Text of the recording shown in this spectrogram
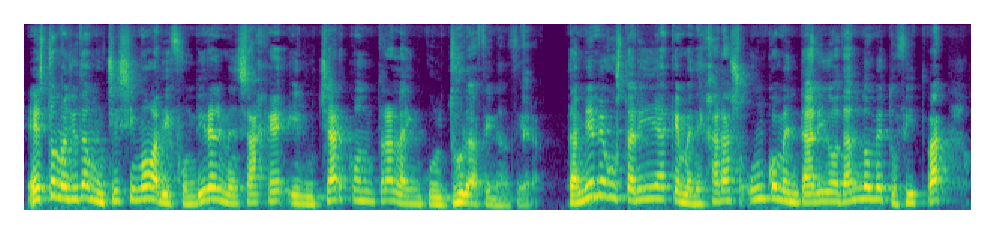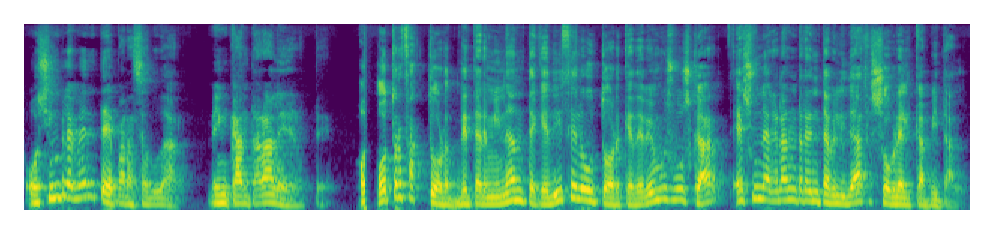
Esto me ayuda muchísimo a difundir el mensaje y luchar contra la incultura financiera. También me gustaría que me dejaras un comentario dándome tu feedback o simplemente para saludar. Me encantará leerte. Otro factor determinante que dice el autor que debemos buscar es una gran rentabilidad sobre el capital.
